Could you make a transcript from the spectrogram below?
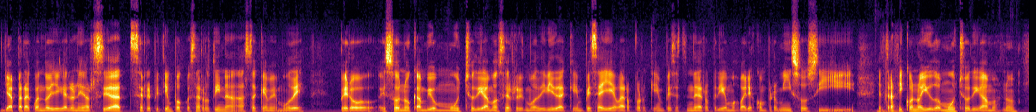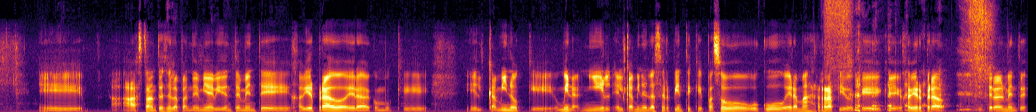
ya para cuando llegué a la universidad se repetía un poco esa rutina hasta que me mudé pero eso no cambió mucho, digamos, el ritmo de vida que empecé a llevar porque empecé a tener, digamos, varios compromisos y el tráfico no ayudó mucho, digamos, ¿no? Eh, hasta antes de la pandemia, evidentemente, Javier Prado era como que el camino que, mira, ni el, camino de la serpiente que pasó Goku era más rápido que, Javier Prado, literalmente.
